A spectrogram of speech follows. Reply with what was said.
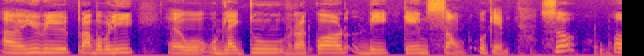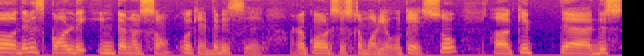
uh, you will probably uh, would like to record the game sound okay. So uh, that is called internal sound okay that is uh, record system audio okay. So uh, keep this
